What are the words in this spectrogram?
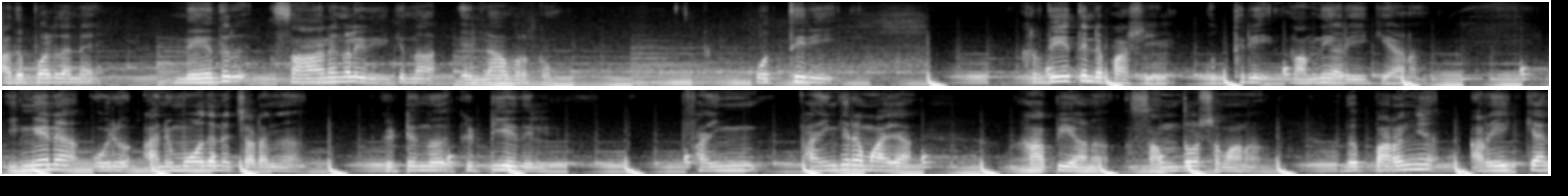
അതുപോലെ തന്നെ നേതൃ സ്ഥാനങ്ങളിലിരിക്കുന്ന എല്ലാവർക്കും ഒത്തിരി ഹൃദയത്തിന്റെ ഭാഷയിൽ ഒത്തിരി നന്ദി അറിയിക്കുകയാണ്. ഇങ്ങനെ ഒരു അനുമോദന ചടങ്ങ് കിട്ടുന്ന കിട്ടിയതിൽ ഭയങ്കരമായ ഹാപ്പിയാണ് സന്തോഷമാണ്. അത് പറഞ്ഞ് അറിയിക്കാൻ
